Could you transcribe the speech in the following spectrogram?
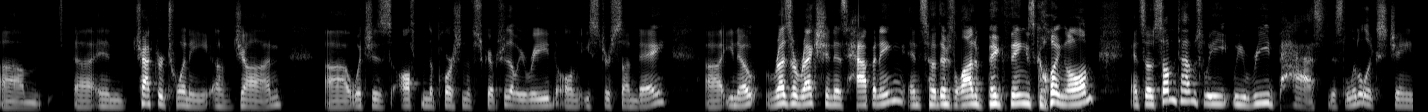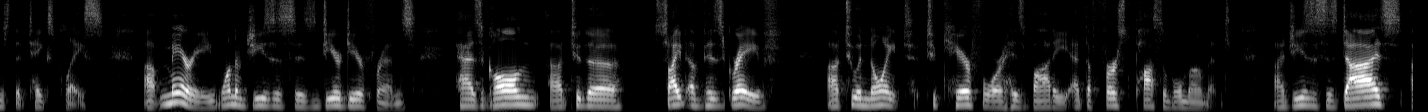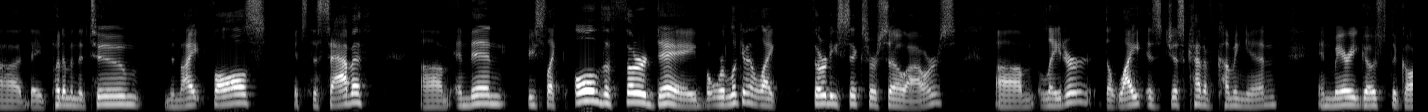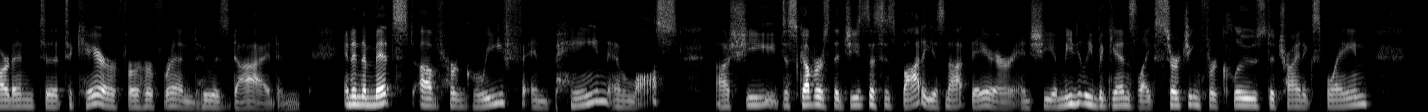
Um, uh, in chapter 20 of John, uh, which is often the portion of scripture that we read on Easter Sunday. Uh, you know, resurrection is happening, and so there's a lot of big things going on. And so sometimes we we read past this little exchange that takes place. Uh, Mary, one of Jesus's dear dear friends, has gone uh, to the site of his grave uh, to anoint, to care for his body at the first possible moment. Jesus dies. they put him in the tomb the night falls, it's the Sabbath. Um, and then it's like on the third day, but we're looking at like 36 or so hours um, later. The light is just kind of coming in, and Mary goes to the garden to, to care for her friend who has died. And, and in the midst of her grief and pain and loss, uh, she discovers that Jesus' body is not there. And she immediately begins like searching for clues to try and explain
